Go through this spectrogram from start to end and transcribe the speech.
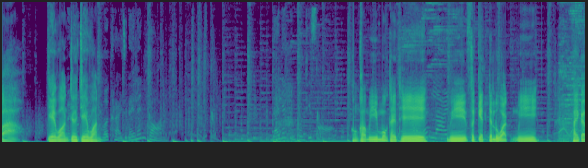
ว้าวเจวอนเจอเจวอนว่าใครจะได้เล่นก่อน ได้เล่นเป็นคนที่สองของเขามีหมวกไทยเทเล่นลายมีสเก็ตจรวด มีไพ่กระ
